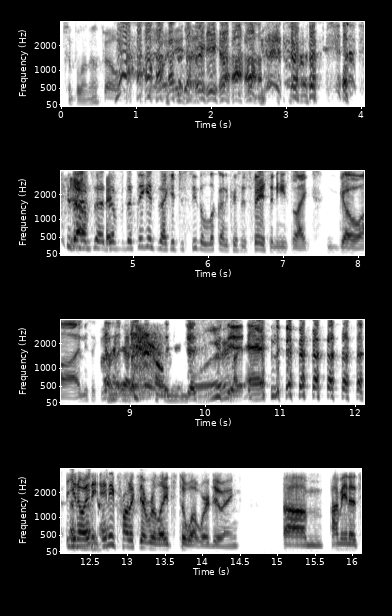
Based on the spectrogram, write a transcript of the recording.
simple enough. So, you know, yeah. the, the, thing is, I could just see the look on Chris's face, and he's like, "Go on." He's like, "No, yeah, just use it." And you know, any any product that relates to what we're doing, um, I mean, it's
